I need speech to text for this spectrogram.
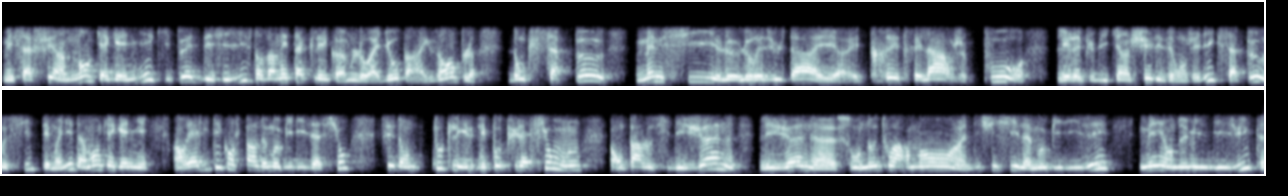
mais ça fait un manque à gagner qui peut être décisif dans un État clé comme l'Ohio par exemple. Donc ça peut, même si le, résultat est, très très large pour les républicains chez les évangéliques, ça peut aussi témoigner d'un manque à gagner. En réalité, quand je parle de mobilisation, c'est dans toutes les, les populations. Hein. On parle aussi des jeunes. Les jeunes euh, sont notoirement euh, difficiles à mobiliser, mais en 2018,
